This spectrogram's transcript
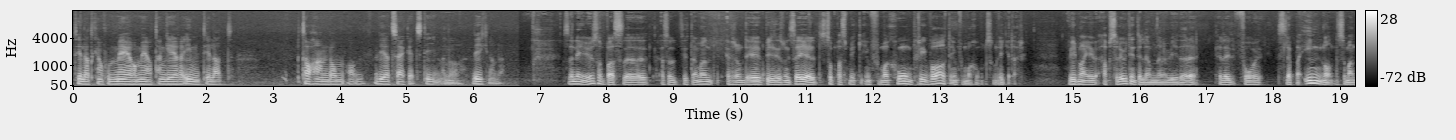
till att kanske mer och mer tangera in till att ta hand om av, via ett säkerhetsteam eller liknande. Sen är det ju så pass, eh, alltså tittar man, eftersom det är precis som ni säger, så pass mycket information, privat information som ligger där. Vill man ju absolut inte lämna den vidare eller få släppa in någon som man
